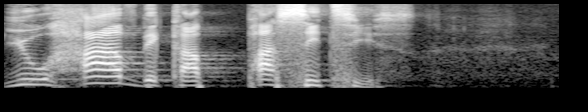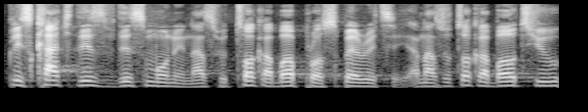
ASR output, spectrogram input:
You have the capacities Please catch this this morning as we talk about prosperity and as we talk about you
